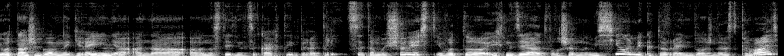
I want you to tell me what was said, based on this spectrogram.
И вот наша главная героиня, mm-hmm. она э, наследница карты императрицы, там еще есть, и вот э, их наделяют волшебными силами, которые они должны раскрывать,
